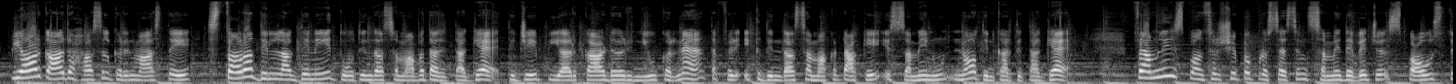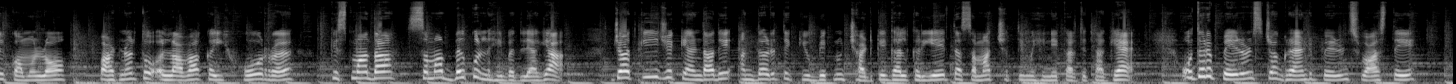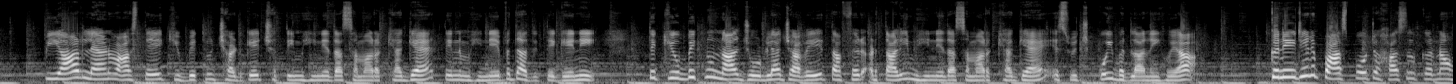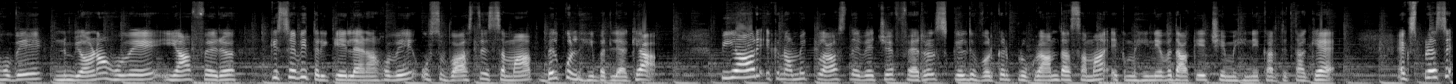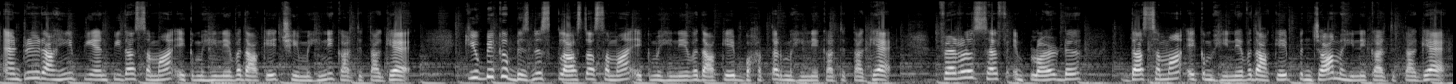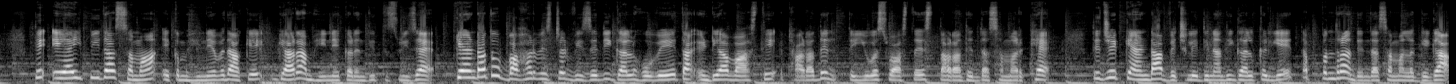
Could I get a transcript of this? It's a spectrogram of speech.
ਪੀਆਰ ਕਾਰਡ ਹਾਸਲ ਕਰਨ ਵਾਸਤੇ 17 ਦਿਨ ਲੱਗਦੇ ਨੇ 2 ਦਿਨ ਦਾ ਸਮਾਂ ਵਧਾ ਦਿੱਤਾ ਗਿਆ ਹੈ ਤੇ ਜੇ ਪੀਆਰ ਕਾਰਡ ਰੀਨਿਊ ਕਰਨਾ ਹੈ, ਤਾਂ ਫਿਰ 1 ਦਿਨ ਦਾ ਸਮਾਂ ਘਟਾ ਕੇ ਇਸ ਸਮੇਂ ਨੂੰ 9 ਦਿਨ ਕਰ ਦਿੱਤਾ ਗਿਆ ਹੈ। ਫੈਮਿਲੀ ਸਪਾਂਸਰਸ਼ਿਪ ਪ੍ਰੋਸੈਸਿੰਗ ਸਮੇਂ ਦੇ ਵਿੱਚ ਸਪਾਊਸ ਤੇ ਕਾਮਨ ਲਾਅ ਪਾਰਟਨਰ ਤੋਂ ਇਲਾਵਾ ਕਈ ਹੋਰ ਕਿਸਮਾਂ ਦਾ ਸਮਾਂ ਬਿਲਕੁਲ ਨਹੀਂ ਬਦਲਿਆ ਗਿਆ। ਜਦਕਿ ਜੇ ਕੈਨੇਡਾ ਦੇ ਅੰਦਰ ਤੇ ਕਿਊਬਿਕ ਨੂੰ ਛੱਡ ਕੇ ਗੱਲ ਕਰੀਏ ਤਾਂ ਸਮਾਂ 36 ਮਹੀਨੇ ਕਰ ਦਿੱਤਾ ਗਿਆ ਹੈ। ਉਧਰ ਪੇਰੈਂਟਸ ਜਾਂ ਗ੍ਰੈਂਡ ਪੇਰੈਂਟਸ ਵਾਸਤੇ ਪੀਆਰ ਲੈਣ ਵਾਸਤੇ ਕਿਊਬਿਕ ਨੂੰ ਛੱਡ ਕੇ 36 ਮਹੀਨੇ ਦਾ ਸਮਾਂ ਰੱਖਿਆ ਗਿਆ ਹੈ 3 ਮਹੀਨੇ ਵਧਾ ਦਿੱਤੇ ਗਏ ਨੇ। ਤੇ ਕਿਊਬਿਕ ਨੂੰ ਨਾਲ ਜੋੜ ਲਿਆ ਜਾਵੇ ਤਾਂ ਫਿਰ 48 ਮਹੀਨੇ ਦਾ ਸਮਾਂ ਰੱਖਿਆ ਗਿਆ ਹੈ, ਇਸ ਵਿੱਚ ਕੋਈ ਬਦਲਾਅ ਨਹੀਂ ਹੋਇਆ। ਕੈਨੇਡੀਅਨ ਪਾਸਪੋਰਟ ਹਾਸਲ ਕਰਨਾ ਹੋਵੇ ਨਿਭਾਉਣਾ ਹੋਵੇ ਜਾਂ ਫਿਰ ਕਿਸੇ ਵੀ ਤਰੀਕੇ ਲੈਣਾ ਹੋਵੇ, ਉਸ ਵਾਸਤੇ ਸਮਾਂ ਬਿਲਕੁਲ ਨਹੀਂ ਬਦਲਿਆ ਗਿਆ। ਪੀਆਰ ਇਕਨੋਮਿਕ ਕਲਾਸ ਦੇ ਵਿੱਚ ਫੈਡਰਲ ਸਕਿਲਡ ਵਰਕਰ ਪ੍ਰੋਗਰਾਮ ਦਾ ਸਮਾਂ 1 ਮਹੀਨੇ ਵਧਾ ਕੇ 6 ਮਹੀਨੇ ਕਰ ਦਿੱਤਾ ਗਿਆ ਹੈ। ਐਕਸਪ੍ਰੈਸ ਐਂਟਰੀ ਰਾਹੀਂ ਪੀਐਨਪੀ ਦਾ ਸਮਾਂ 1 ਮਹੀਨੇ ਵਧਾ ਕੇ 6 ਮਹੀਨੇ ਕਰ ਦਿੱਤਾ ਗਿਆ ਹੈ। ਕਿਊਬਿਕ ਬਿਜ਼ਨਸ ਕਲਾਸ ਦਾ ਸਮਾਂ 1 ਮਹੀਨੇ ਵਧਾ ਕੇ 72 ਮਹੀਨੇ ਕਰ ਦਿੱਤਾ ਗਿਆ ਹੈ। ਫੈਡਰਲ ਸੈਲਫ EMPLOYED ਦਾ ਸਮਾਂ 1 ਮਹੀਨੇ ਵਧਾ ਕੇ 50 ਮਹੀਨੇ ਕਰ ਦਿੱਤਾ ਗਿਆ ਹੈ। ਤੇ AIP ਦਾ ਸਮਾਂ 1 ਮਹੀਨੇ ਵਧਾ ਕੇ 11 ਮਹੀਨੇ ਕਰਨ ਦੀ ਤਸਵੀਰ ਹੈ। ਕੈਨੇਡਾ ਤੋਂ ਬਾਹਰ ਵਿਜ਼ਟਰ ਵੀਜ਼ੇ ਦੀ ਗੱਲ ਹੋਵੇ ਤਾਂ ਇੰਡੀਆ ਵਾਸਤੇ 18 ਦਿਨ ਤੇ ਯੂਐਸ ਵਾਸਤੇ 17 ਦਿਨ ਦਾ ਸਮਾਂ ਰੱਖਿਆ ਤੇ ਜੇ ਕੈਨੇਡਾ ਵਿਚਲੇ ਦਿਨਾਂ ਦੀ ਗੱਲ ਕਰੀਏ ਤਾਂ 15 ਦਿਨ ਦਾ ਸਮਾਂ ਲੱਗੇਗਾ।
